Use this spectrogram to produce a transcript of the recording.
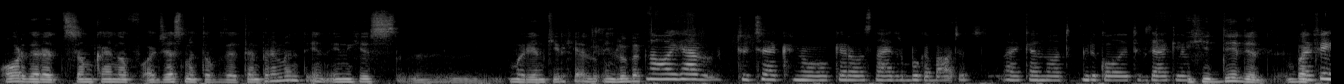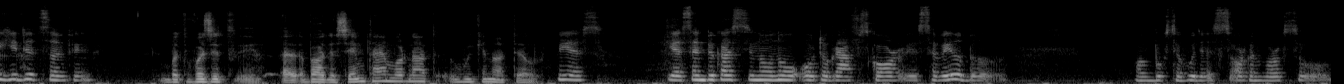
order some kind of adjustment of the temperament in in his Marienkirche in Lübeck? No, I have to check no Kerala Snyder book about it. I cannot recall it exactly. He did it, but I think he did something. but was it uh, about the same time or not? We cannot tell. Yes, yes, and because you know no autograph score is available of Buxtehude's organ work, so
